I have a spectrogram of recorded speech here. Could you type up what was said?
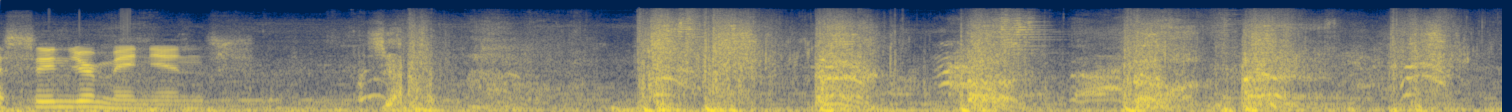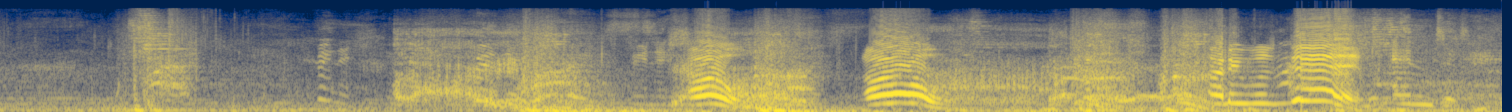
Send your minions. Oh! Oh! I thought he was dead! Ended him.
